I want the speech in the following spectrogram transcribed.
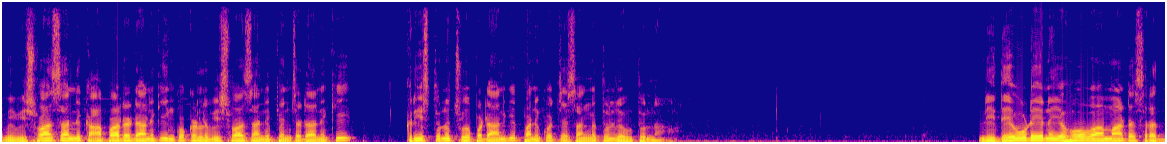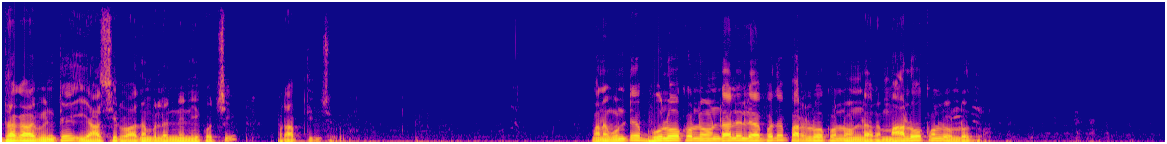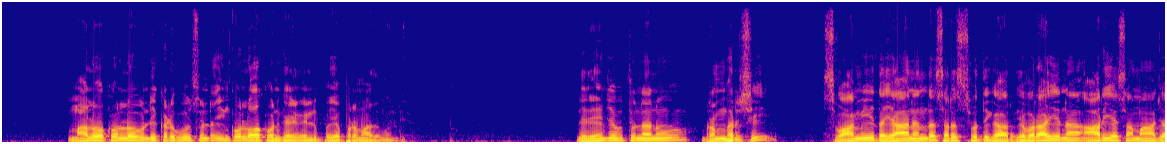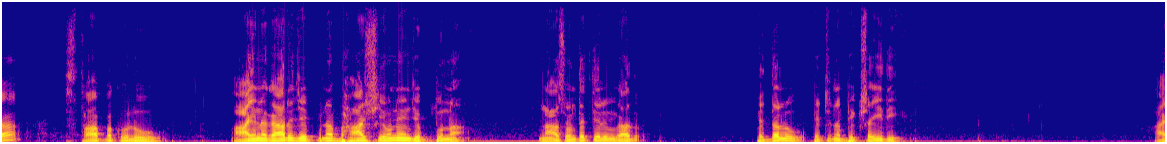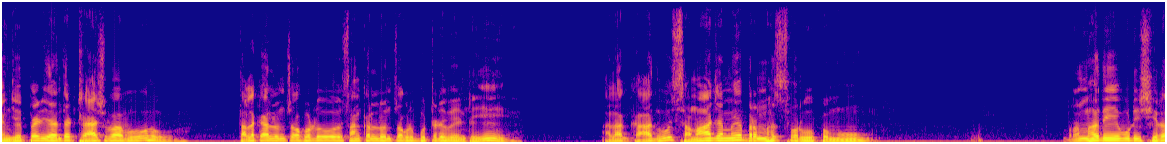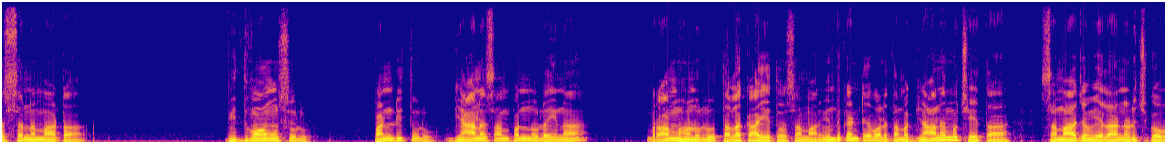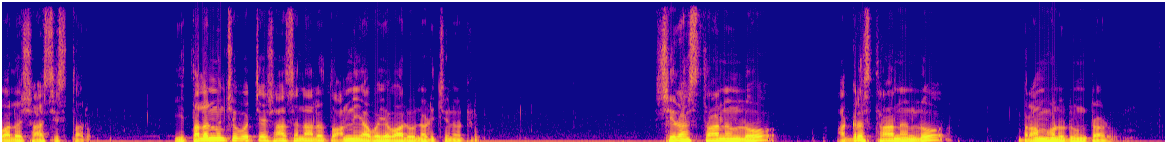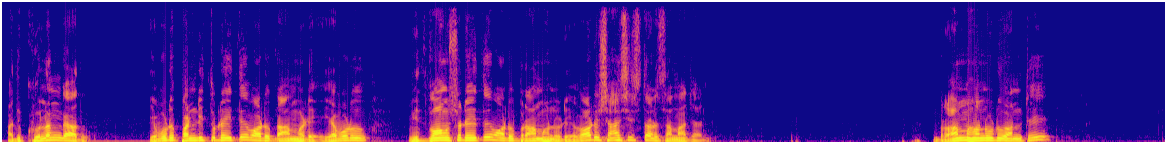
మీ విశ్వాసాన్ని కాపాడడానికి ఇంకొకళ్ళ విశ్వాసాన్ని పెంచడానికి క్రీస్తును చూపడానికి పనికొచ్చే సంగతులు చెబుతున్నా. నీ దేవుడైన యహోవా మాట శ్రద్ధగా వింటే ఈ ఆశీర్వాదములన్నీ నీకొచ్చి ప్రాప్తించు. మనం ఉంటే భూలోకంలో ఉండాలి లేకపోతే పరలోకంలో ఉండాలి. మా లోకంలో ఉండొద్దు. మా లోకంలో ఉండి ఇక్కడ కూర్చుంటే ఇంకో లోకానికి వెళ్ళిపోయే ప్రమాదం ఉంది. నేనేం చెబుతున్నాను? బ్రహ్మర్షి స్వామి దయానంద సరస్వతి గారు ఎవరాయన ఆర్య సమాజ స్థాపకులు? ఆయన గారు చెప్పిన భాష్యం నేను చెప్తున్నా. నా సొంత తెలివి కాదు. పెద్దలు పెట్టిన భిక్ష ఇది. ఆయన చెప్పాడు ఇదంతా ట్రాష్ బాబు. తలకాయలుంచి ఒకడు సంకల్లోంచి ఒకడు పుట్టడం ఏంటి? అలా కాదు సమాజమే బ్రహ్మస్వరూపము. బ్రహ్మదేవుడి శిరస్సు అన్నమాట. విద్వాంసులు పండితులు జ్ఞాన సంపన్నులైన బ్రాహ్మణులు తలకాయతో సమానం. ఎందుకంటే వాళ్ళు తమ జ్ఞానము చేత సమాజం ఎలా నడుచుకోవాలో శాసిస్తారు. ఈ తల నుంచి వచ్చే శాసనాలతో అన్ని అవయవాలు నడిచినట్లు. శిరస్థానంలో అగ్రస్థానంలో బ్రాహ్మణుడు ఉంటాడు. అది కులం కాదు. ఎవడు పండితుడైతే వాడు బ్రాహ్మడే. ఎవడు విద్వాంసుడైతే వాడు బ్రాహ్మణుడే. వాడు శాసిస్తాడు సమాజాన్ని. బ్రాహ్మణుడు అంటే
